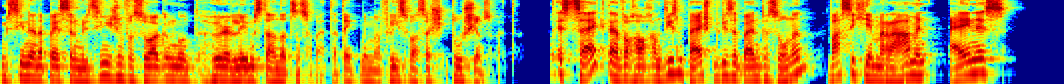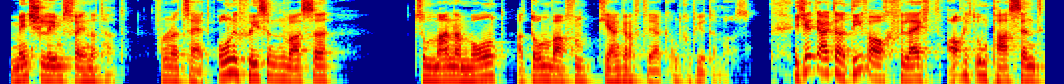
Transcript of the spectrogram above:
im Sinne einer besseren medizinischen Versorgung und höherer Lebensstandards und so weiter. Denkt man an Fließwasser, Dusche und so weiter. Es zeigt einfach auch an diesem Beispiel dieser beiden Personen, was sich im Rahmen eines Menschenlebens verändert hat. Von einer Zeit ohne fließenden Wasser zum Mann am Mond, Atomwaffen, Kernkraftwerk und Computermaus. Ich hätte alternativ auch vielleicht auch nicht unpassend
